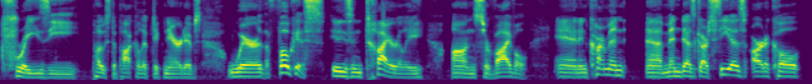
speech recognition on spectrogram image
crazy post apocalyptic narratives where the focus is entirely on survival. And in Carmen uh, Mendez Garcia's article,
